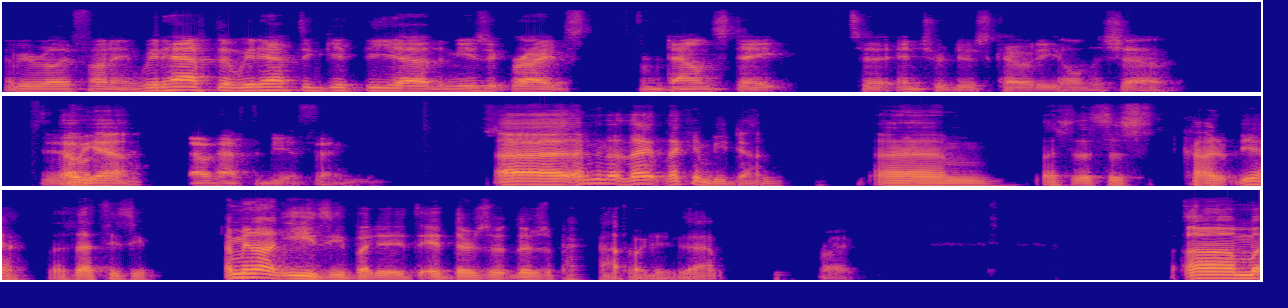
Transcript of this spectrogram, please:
That'd be really funny. We'd have to we'd have to get the uh the music rights from downstait to introduce Cody on the show. oh yeah. That would have to be a thing. Uh I mean that that can be done. Um that's that's just kind of yeah, that's, that's easy. I mean not easy, but it, it there's a there's a pathway to do that. Right. Um,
